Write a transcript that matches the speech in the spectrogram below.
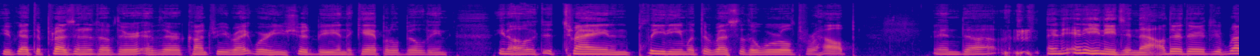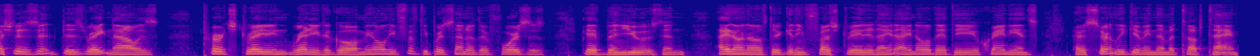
You've got the president of their of their country right where he should be in the Capitol building, you know, trying and pleading with the rest of the world for help and uh, and and he needs it now. They're, they're, Russia is, is right now is perched ready ready to go. I mean, only fifty percent of their forces have been used, and I don't know if they're getting frustrated. I I know that the Ukrainians are certainly giving them a tough time,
